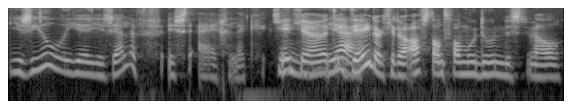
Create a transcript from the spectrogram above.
je ziel, je, jezelf is het eigenlijk. jeetje, het ja. idee dat je er afstand van moet doen, is wel...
